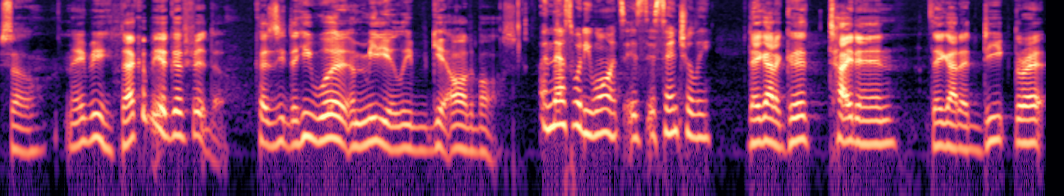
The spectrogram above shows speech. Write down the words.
So maybe that could be a good fit though, because he he would immediately get all the balls. And that's what he wants is essentially They got a good tight end. They got a deep threat.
